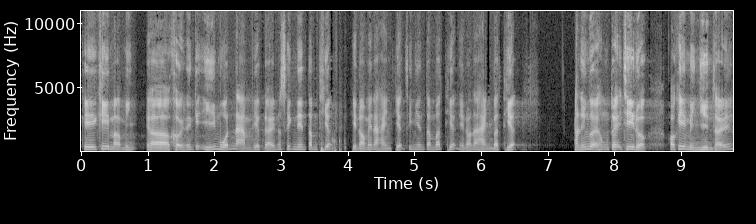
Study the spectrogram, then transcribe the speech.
Khi khi mà mình uh, khởi lên cái ý muốn làm việc đấy nó sinh lên tâm thiện thì nó mới là hành thiện. Sinh lên tâm bất thiện thì nó là hành bất thiện. Còn những người không tuệ chi được có khi mình nhìn thấy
